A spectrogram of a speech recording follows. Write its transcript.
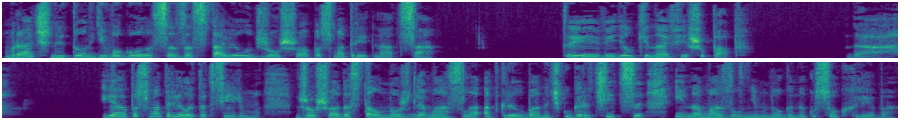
Мрачный тон его голоса заставил Джошуа посмотреть на отца. «Ты видел киноафишу, пап?» «Да». Я посмотрел этот фильм. Джошуа достал нож для масла, открыл баночку горчицы и намазал немного на кусок хлеба.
